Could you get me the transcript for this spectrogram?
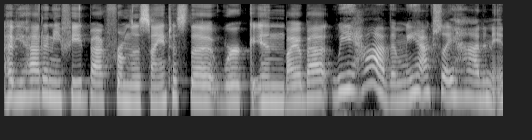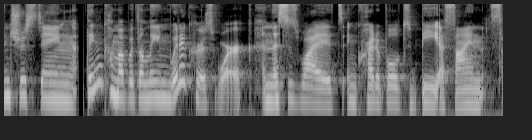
Have you had any feedback from the scientists that work in Biobat? We have, and we actually had an interesting thing come up with Elaine Whittaker's work. And this is why it's incredible to be a science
